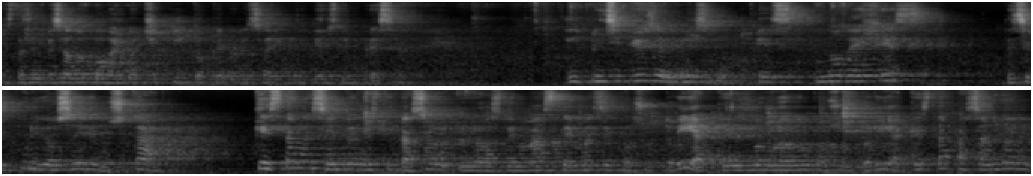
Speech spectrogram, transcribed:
estás empezando con algo chiquito que no necesariamente tienes la empresa, el principio es el mismo, es no dejes de ser curiosa y de buscar. ¿Qué están haciendo en este caso los demás temas de consultoría? ¿Qué es lo nuevo en consultoría? ¿Qué está pasando en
